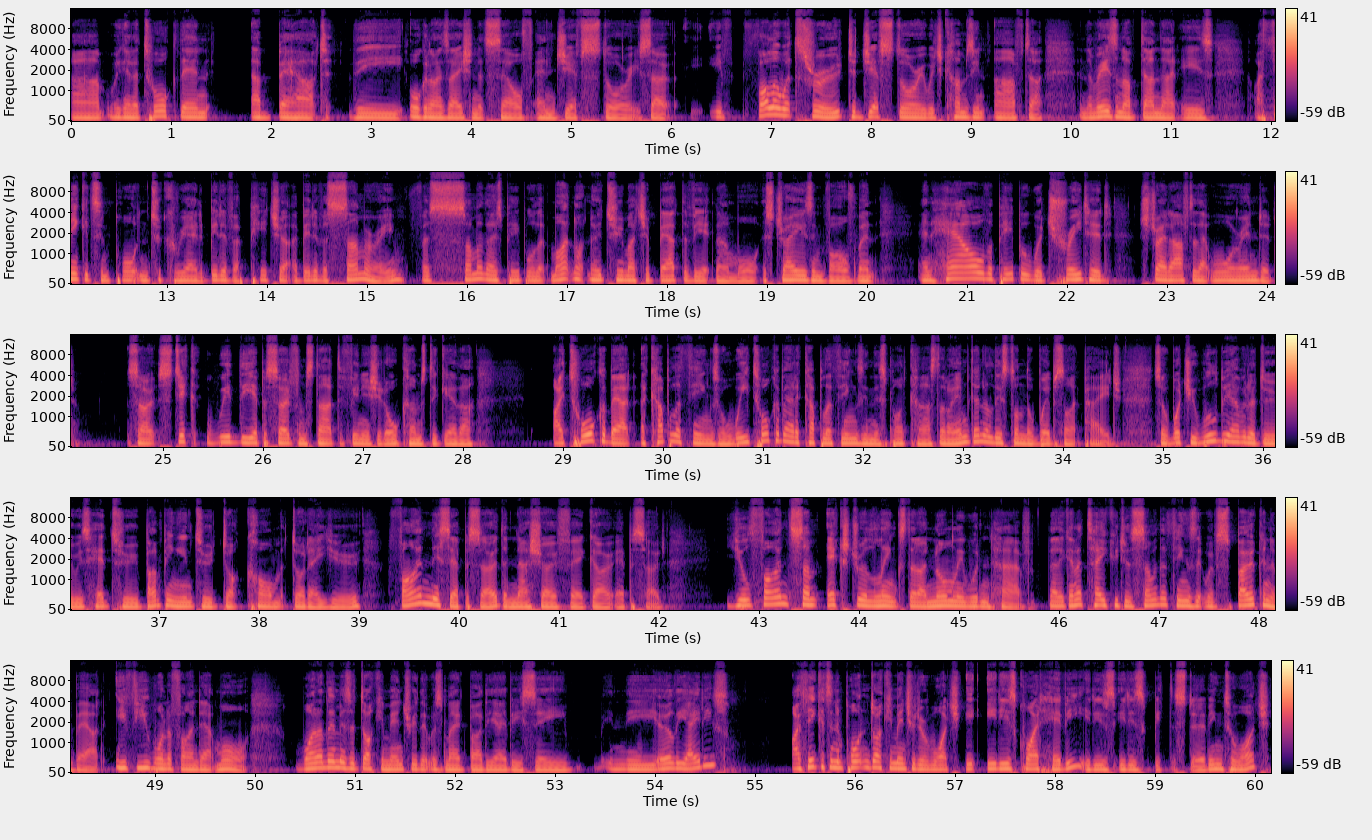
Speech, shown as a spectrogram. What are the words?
Um, we're going to talk then about the organization itself and Jeff's story. So if follow it through to Jeff's story which comes in after. And the reason I've done that is I think it's important to create a bit of a picture, a bit of a summary for some of those people that might not know too much about the Vietnam War, Australia's involvement, and how the people were treated straight after that war ended. So stick with the episode from start to finish. It all comes together. I talk about a couple of things, or we talk about a couple of things in this podcast that I am going to list on the website page. So, what you will be able to do is head to bumpinginto.com.au, find this episode, the Nasho Fair Go episode. You'll find some extra links that I normally wouldn't have that are going to take you to some of the things that we've spoken about if you want to find out more. One of them is a documentary that was made by the ABC in the early 80s, I think it's an important documentary to watch. It, it is quite heavy. It is it is a bit disturbing to watch,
